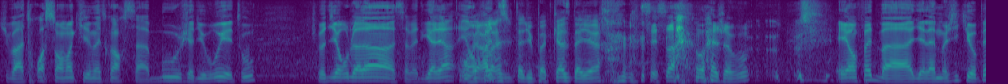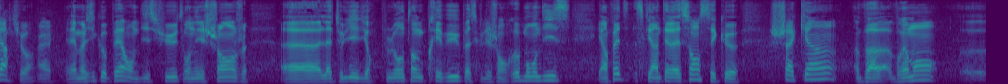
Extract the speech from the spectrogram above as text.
Tu vas à 320 km/h, ça bouge, il y a du bruit et tout peux dire oulala, ça va être galère. On et verra le résultat du podcast d'ailleurs. c'est ça, ouais, j'avoue. Et en fait, bah, il y a la magie qui opère, tu vois. Et la magie qui opère, on discute, on échange. Euh, L'atelier dure plus longtemps que prévu parce que les gens rebondissent. Et en fait, ce qui est intéressant, c'est que chacun va vraiment euh,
